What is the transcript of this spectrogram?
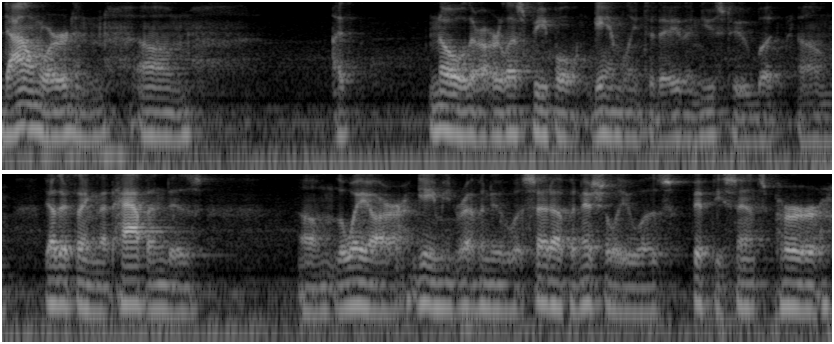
downward, and um, I know there are less people gambling today than used to. But um, the other thing that happened is um, the way our gaming revenue was set up initially was 50 cents per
